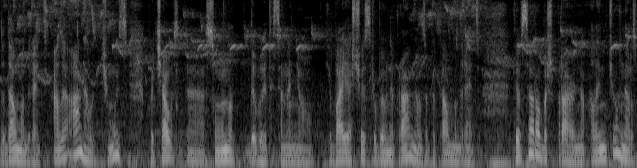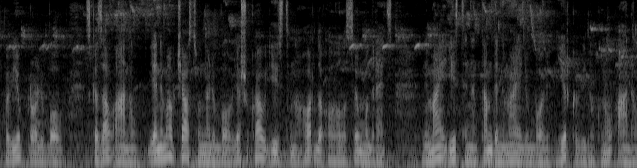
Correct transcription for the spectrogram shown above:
додав мудрець. Але ангел чомусь почав е, сумно дивитися на нього. Хіба я щось робив неправильно? запитав мудрець. Ти все робиш правильно, але нічого не розповів про любов, сказав ангел. Я не мав часу на любов, я шукав істину, гордо оголосив мудрець. Немає істини там, де немає любові, гірко відгукнув ангел.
